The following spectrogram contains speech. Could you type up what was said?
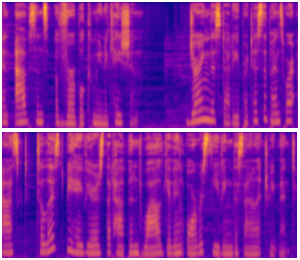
and absence of verbal communication. During the study, participants were asked to list behaviors that happened while giving or receiving the silent treatment.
